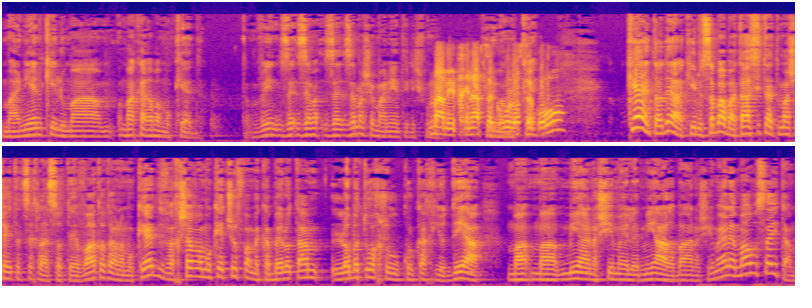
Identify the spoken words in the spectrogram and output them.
מעניין כאילו מה, מה קרה במוקד. אתה מבין? זה, זה, זה, זה מה שמעניין אותי לשמוע. מה, מבחינת כאילו סגור לא סגור? כן, אתה יודע, כאילו סבבה, אתה עשית את מה שהיית צריך לעשות, העברת אותם למוקד, ועכשיו המוקד שוב פעם מקבל אותם, לא בטוח שהוא כל כך יודע מה, מה, מי האנשים האלה, מי הארבעה האנשים האלה, מה הוא עושה איתם.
